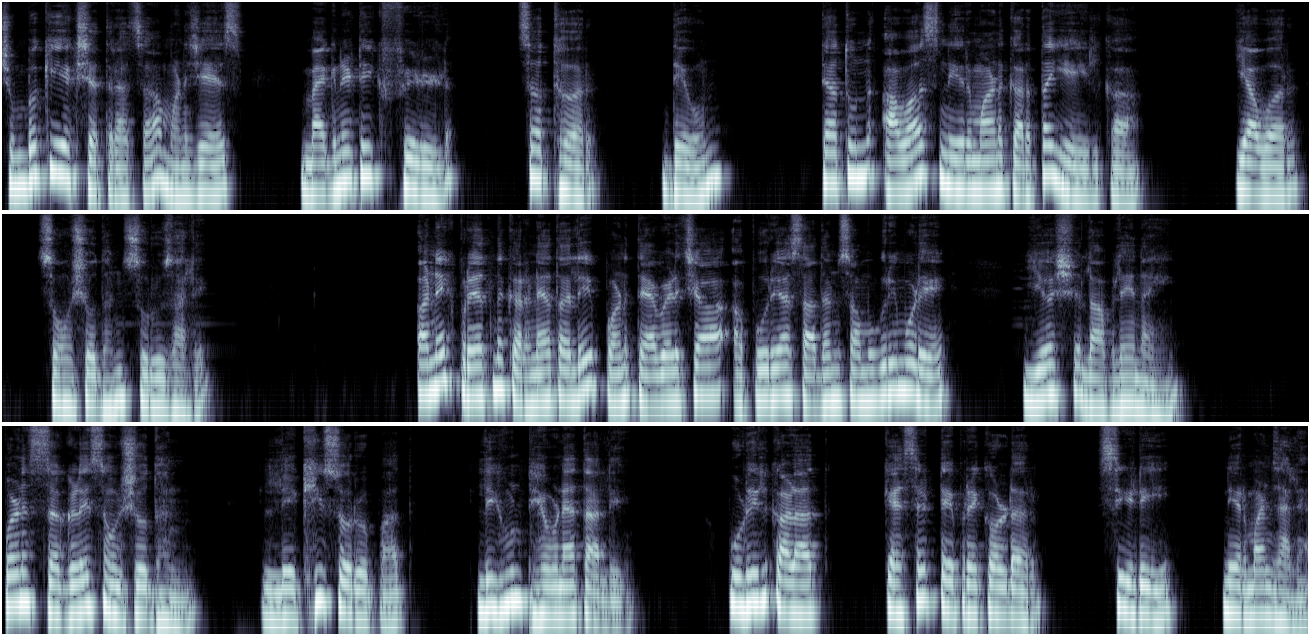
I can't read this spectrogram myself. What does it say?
चुंबकीय क्षेत्राचा म्हणजेच मॅग्नेटिक फील्डचा थर देऊन त्यातून आवाज निर्माण करता येईल का यावर संशोधन सुरू झाले. अनेक प्रयत्न करण्यात आले पण त्यावेळच्या अपुऱ्या साधनसामुग्रीमुळे यश लाभले नाही. पण सगळे संशोधन लेखी स्वरूपात लिहून ठेवण्यात आले. पुढील काळात cassette tape recorder C D निर्माण झाल्या.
